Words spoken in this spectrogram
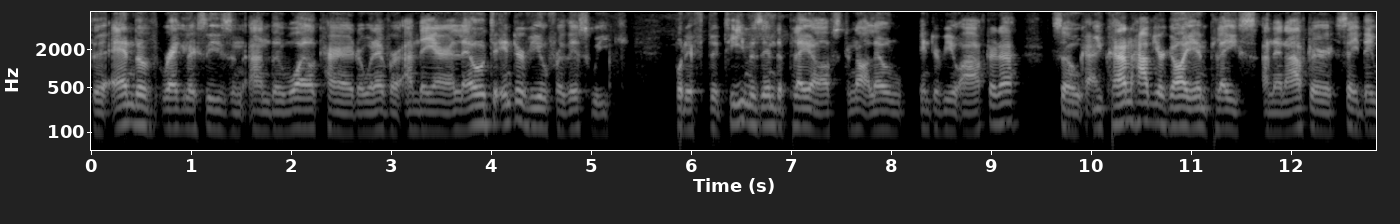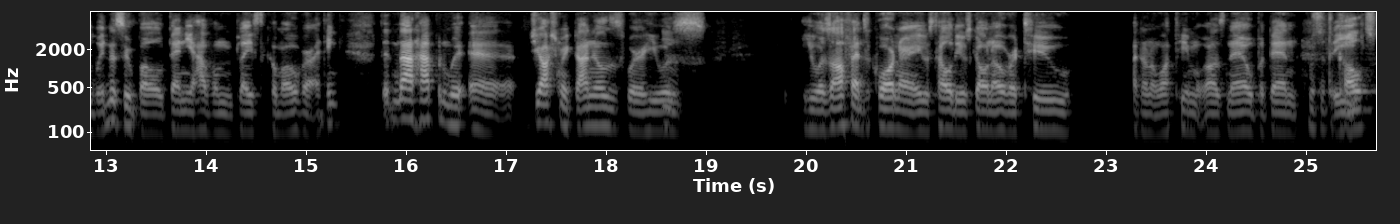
the end of regular season and the wild card or whatever, and they are allowed to interview for this week. But if the team is in the playoffs, they're not allowed to interview after that. So Okay. you can have your guy in place, and then after, say, they win the Super Bowl, then you have him in place to come over. I think didn't that happen with uh, Josh McDaniels, where he was he was offensive coordinator. He was told he was going over to I don't know what team it was now, but then Was it the The- Colts?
